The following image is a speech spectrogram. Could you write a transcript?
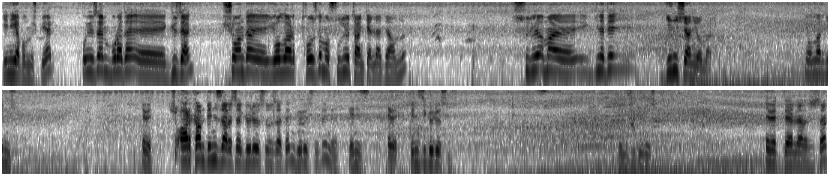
Yeni yapılmış bir yer. O yüzden burada e, güzel. Şu anda e, yollar tozlu ama suluyor tankerler devamlı. Suluyor ama e, yine de geniş yani yollar. Yollar geniş. Evet. Şu arkam deniz araçlar görüyorsunuz zaten. Görüyorsunuz değil mi? Deniz. Evet. Denizi görüyorsunuz. Denizi görüyorsunuz. Evet değerli arkadaşlar.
